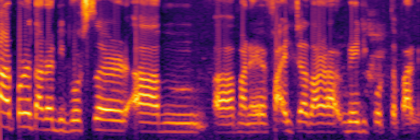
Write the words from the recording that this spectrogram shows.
তারপরে তারা ডিভোর্সের মানে ফাইলটা তারা রেডি করতে পারে।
